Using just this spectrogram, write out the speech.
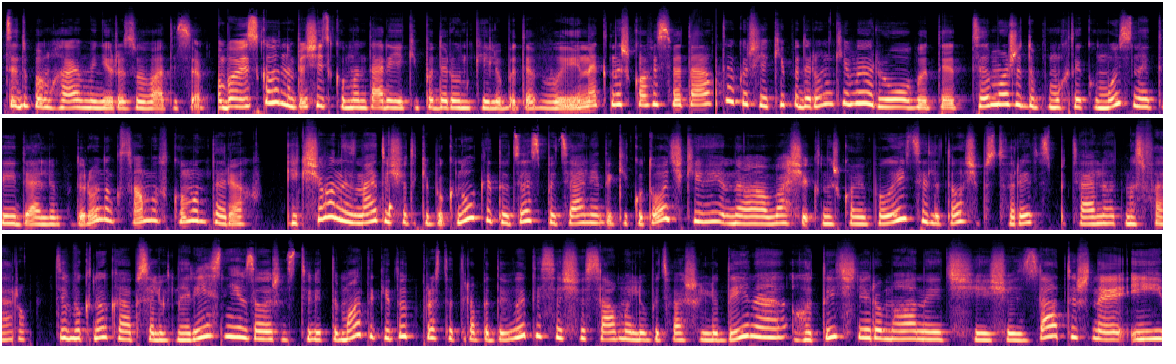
це допомагає мені розвиватися. Обов'язково напишіть коментарі, які подарунки любите ви на книжкові свята, а також які подарунки ви робите. Це може допомогти комусь знайти ідеальний подарунок саме в коментарях. Якщо ви не знаєте, що таке букнуки, то це спеціальні такі куточки на вашій книжковій полиці для того, щоб створити спеціальну атмосферу. Ці букнуки абсолютно різні, в залежності від тематики. Тут просто треба дивитися, що саме любить ваша людина, готичні романи чи щось затишне, і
